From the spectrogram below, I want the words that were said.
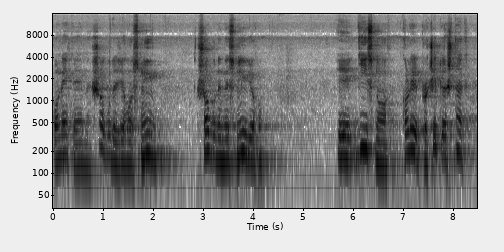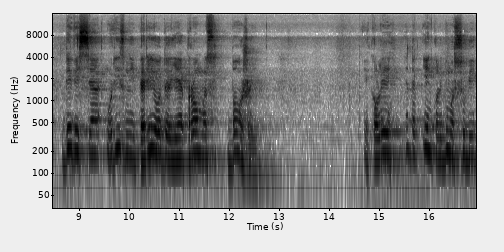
поникаємо, що буде з його снів, що буде не снів його. І дійсно, коли прочитуєш так, дивишся, у різні періоди є промисл Божий. І коли, я так інколи думаю собі,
